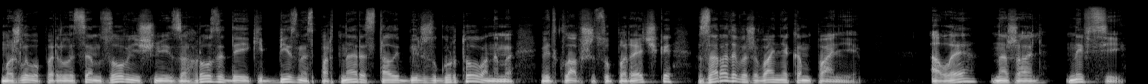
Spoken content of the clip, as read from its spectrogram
Можливо, перед лицем зовнішньої загрози деякі бізнес-партнери стали більш згуртованими, відклавши суперечки заради виживання компанії. Але, на жаль, не всі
